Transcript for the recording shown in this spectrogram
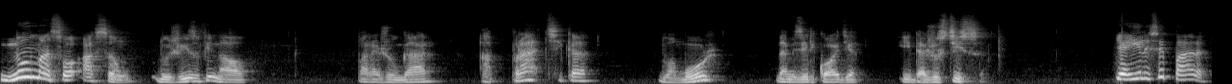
numa só ação do juízo final para julgar a prática do amor, da misericórdia e da justiça. E aí ele separa,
